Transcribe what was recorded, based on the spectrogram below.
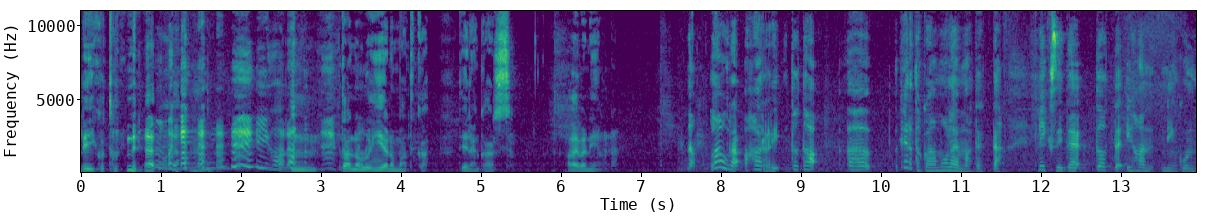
Liikutuin. Ihana. Mm. Tämä on ollut hieno matka teidän kanssa. Aivan ihana. No, Laura, Harri, tota, äh, kertokaa molemmat, että miksi te, te olette ihan niin kuin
